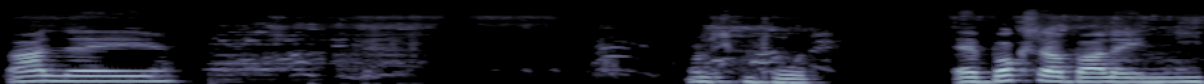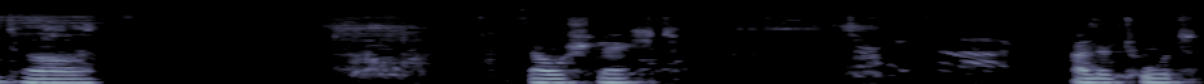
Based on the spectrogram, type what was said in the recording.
Barley und ich bin tot. Äh, Boxer, Barley, Nita. Sau schlecht. Alle tot.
